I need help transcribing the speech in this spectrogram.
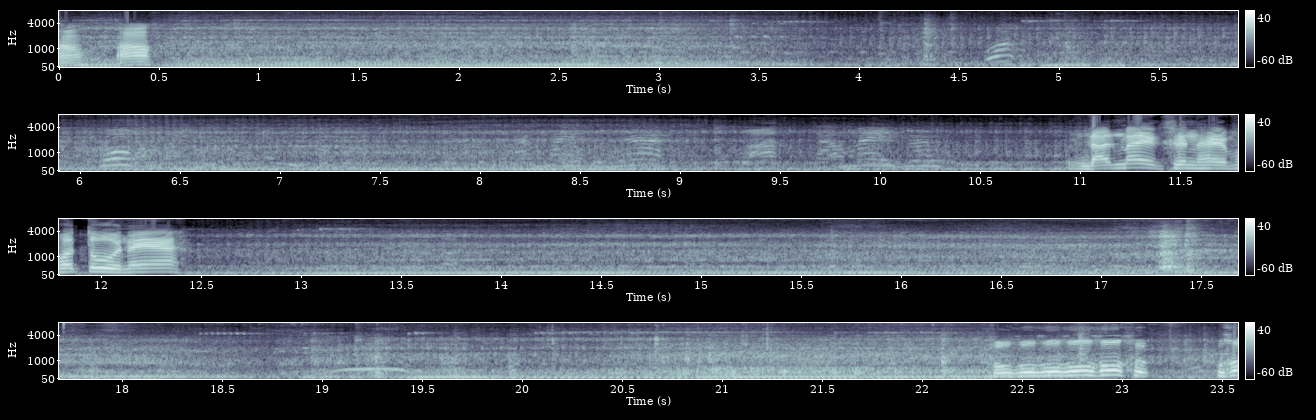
เอาเอาดันไม่ขึ้นให้พ่อตู้เนี่ยโอ้โห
